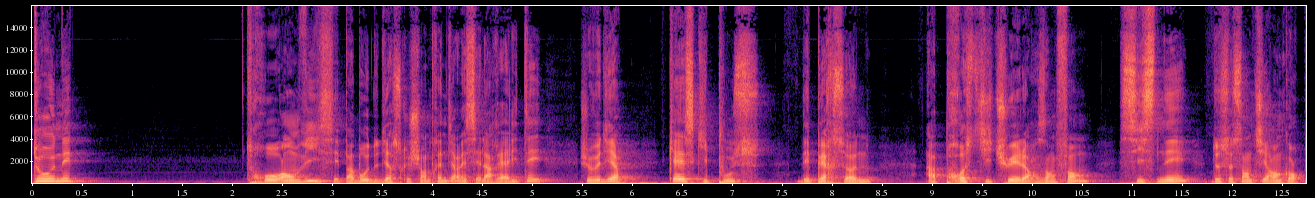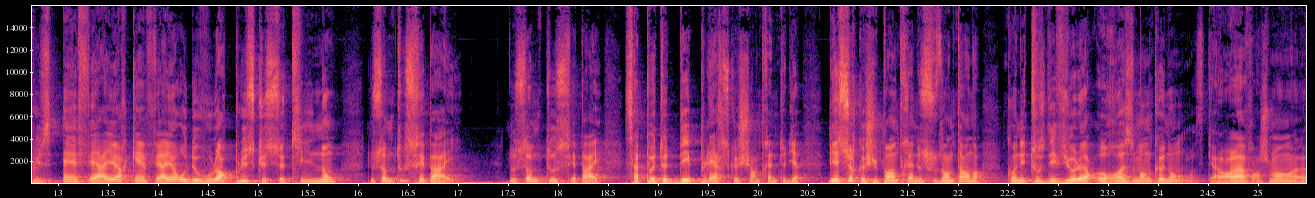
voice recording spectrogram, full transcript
donner trop envie. C'est pas beau de dire ce que je suis en train de dire, mais c'est la réalité. Je veux dire, qu'est-ce qui pousse des personnes à prostituer leurs enfants si ce n'est de se sentir encore plus inférieur qu'inférieur ou de vouloir plus que ceux qu'ils n'ont? Nous sommes tous faits pareil. Nous sommes tous faits pareil. Ça peut te déplaire ce que je suis en train de te dire. Bien sûr que je ne suis pas en train de sous-entendre qu'on est tous des violeurs. Heureusement que non. Parce là, franchement, euh,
